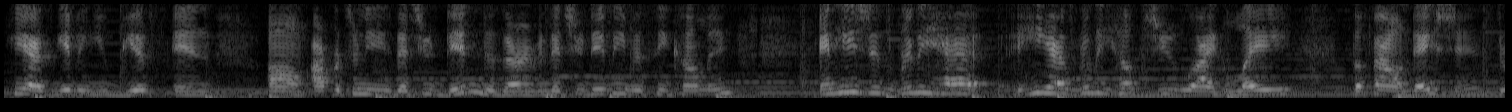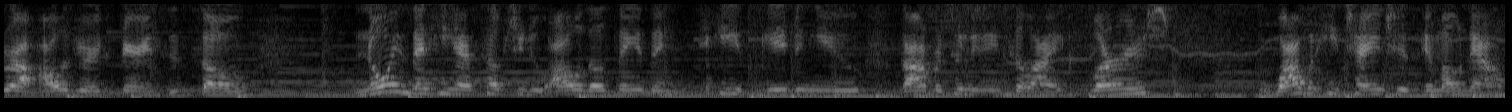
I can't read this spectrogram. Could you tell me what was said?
He has given you gifts and um, opportunities that you didn't deserve and that you didn't even see coming. And he's just really had, he has really helped you like lay the foundation throughout all of your experiences. So, knowing that he has helped you do all of those things and he's giving you the opportunity to like flourish, why would he change his MO now?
